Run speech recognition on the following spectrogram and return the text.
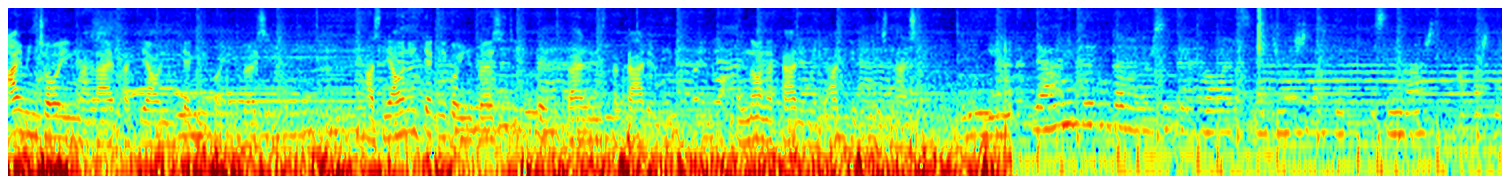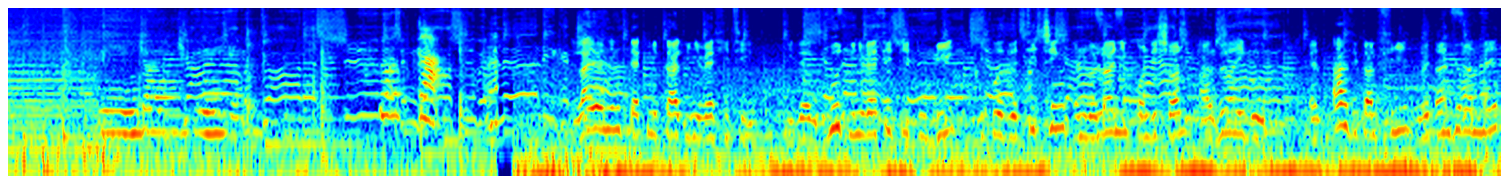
I'm enjoying my life at Liaoning Technical University. As Liaoning Technical University brings balanced academic and non-academic activities nicely. Liaoning Technical University provides international seminars and opportunities. We enjoy living here. Liaoning Technical University is a good university to be because the teaching and the learning conditions are very good. And as you can see, the environment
